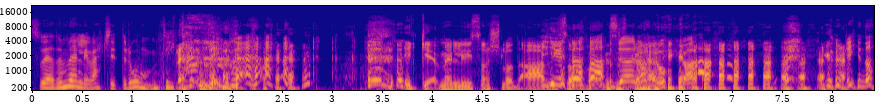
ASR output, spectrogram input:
så er de veldig i hvert sitt rom. tenker jeg. Ikke med lysene slått av i så fall. hvis det skal Døra være- lukka. Gardinene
